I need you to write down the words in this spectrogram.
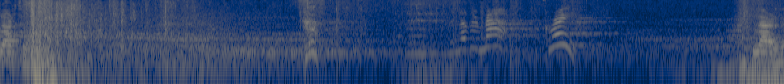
Map! Great! Nerede?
